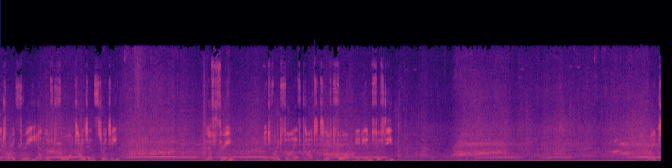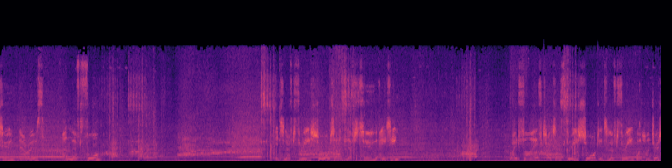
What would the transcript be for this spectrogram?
Into right 3 and left 4, tightens, 20. Left 3. Into right 5, cut, into left 4, medium, 50. Right 2, narrows, and left 4. Into left 3, short, and left 2, 80. Right 5, tightens 3, short, into left 3, 100.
